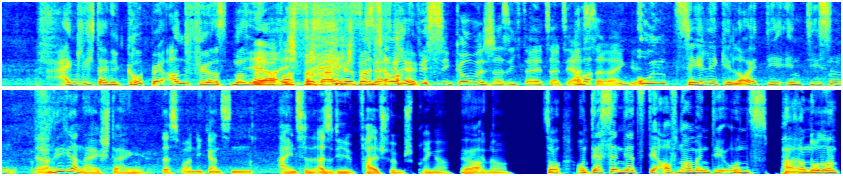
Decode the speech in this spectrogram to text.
eigentlich deine Gruppe anführst, muss man ja, fast so sagen. Das ist fand's ja auch irre. ein bisschen komisch, dass ich da jetzt als Erster reingehe. Unzählige Leute, die in diesen Ja. Flieger einsteigen. Das waren die ganzen Einzel-, also die Fallschirmspringer. Ja. Genau. So, und das sind jetzt die Aufnahmen, die uns Paranodon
